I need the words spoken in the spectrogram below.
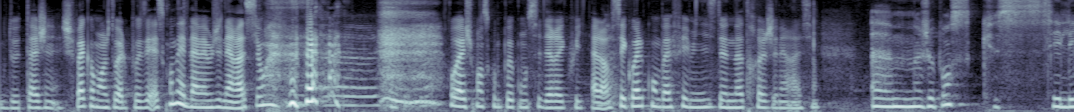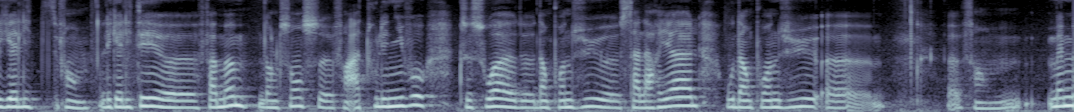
Ou de ta génération Je sais pas comment je dois le poser. Est-ce qu'on est de la même génération? Euh, Ouais, je pense qu'on peut considérer que oui. Alors, c'est quoi le combat féministe de notre génération? Euh, Je pense que c'est l'égalité, enfin, l'égalité euh, femmes-hommes dans le sens, euh, enfin, à tous les niveaux, que ce soit d'un point de vue euh, salarial ou d'un point de vue, enfin, même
